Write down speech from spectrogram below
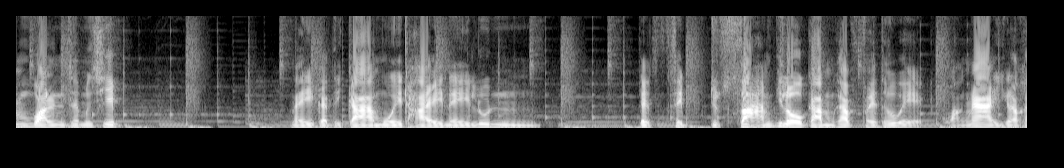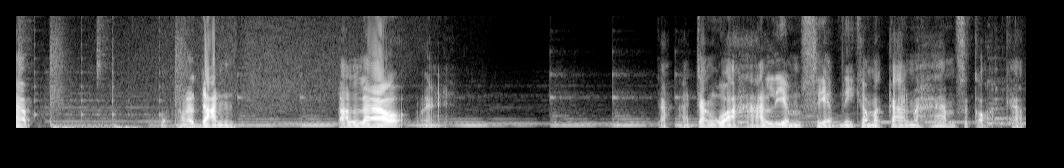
มป์วันแชมเปี้ยนชิพในกติกามวยไทยในรุ่น 70.3 กิโลกรัมครับเฟเธอร์เวทขวางหน้าอีกแล้วครับขวางแล้วดัน ดันแล้วจ,จังหวะหาเหลี่ยมเสียบนี่กรรมการมาห้ามซะก่อนครับ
